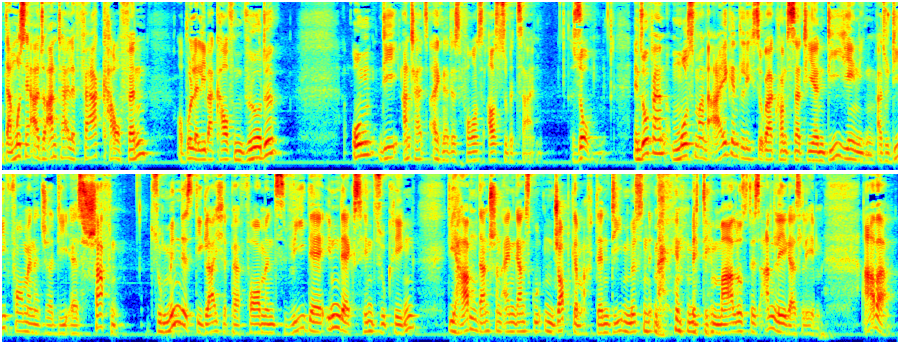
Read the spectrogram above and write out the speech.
Da muss er also Anteile verkaufen, obwohl er lieber kaufen würde, um die Anteilseigner des Fonds auszubezahlen. So, Insofern muss man eigentlich sogar konstatieren, diejenigen, also die Fondsmanager, die es schaffen, zumindest die gleiche Performance wie der Index hinzukriegen, die haben dann schon einen ganz guten Job gemacht, denn die müssen immerhin mit dem Malus des Anlegers leben. Aber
